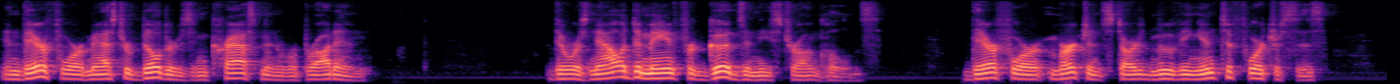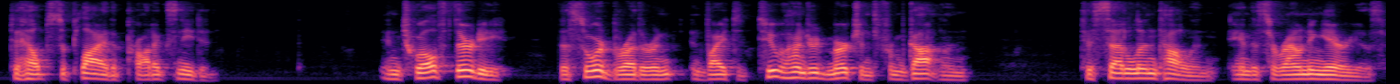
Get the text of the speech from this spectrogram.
and therefore master builders and craftsmen were brought in. There was now a demand for goods in these strongholds. Therefore, merchants started moving into fortresses to help supply the products needed. In 1230, the Sword Brethren invited 200 merchants from Gotland to settle in Tallinn and the surrounding areas.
